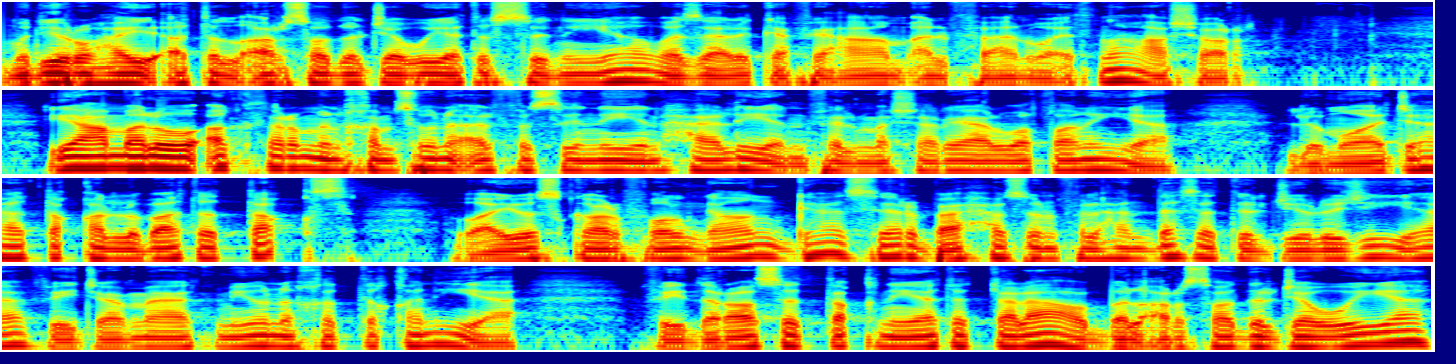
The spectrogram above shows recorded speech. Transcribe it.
مدير هيئة الأرصاد الجوية الصينية وذلك في عام 2012 يعمل أكثر من خمسون ألف صيني حاليا في المشاريع الوطنية لمواجهة تقلبات الطقس ويذكر فولغانغ جاسر باحث في الهندسة الجيولوجية في جامعة ميونخ التقنية في دراسة تقنيات التلاعب بالأرصاد الجوية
